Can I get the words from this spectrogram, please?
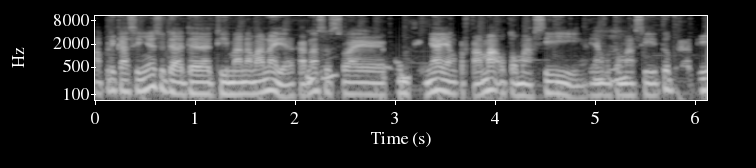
aplikasinya sudah ada di mana-mana ya karena mm -hmm. sesuai fungsinya yang pertama otomasi. Yang mm -hmm. otomasi itu berarti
